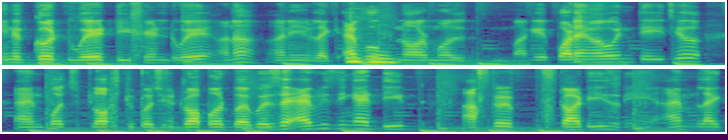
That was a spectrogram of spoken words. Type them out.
in a good way decent way होइन अनि लाइक एभोभ. नर्मल के पढाइमा पनि त्यही थियो एन्ड पछि प्लस टू पछि ड्रप आउट भएपछि चाहिँ everything I did after studies नि I am like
